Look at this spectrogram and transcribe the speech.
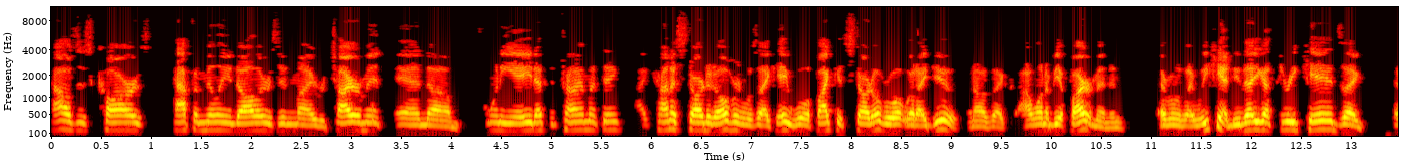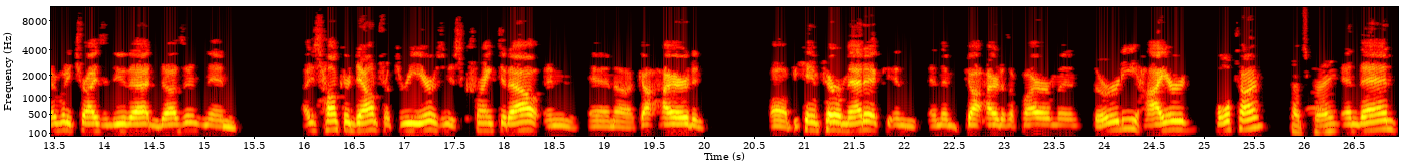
Houses, cars, half a million dollars in my retirement and, um, 28 at the time, I think. I kind of started over and was like, Hey, well, if I could start over, what would I do? And I was like, I want to be a fireman. And everyone was like, we can't do that. You got three kids. Like everybody tries to do that and doesn't. And I just hunkered down for three years and just cranked it out and, and, uh, got hired and uh, became paramedic and, and then got hired as a fireman. 30 hired full time. That's great. And then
